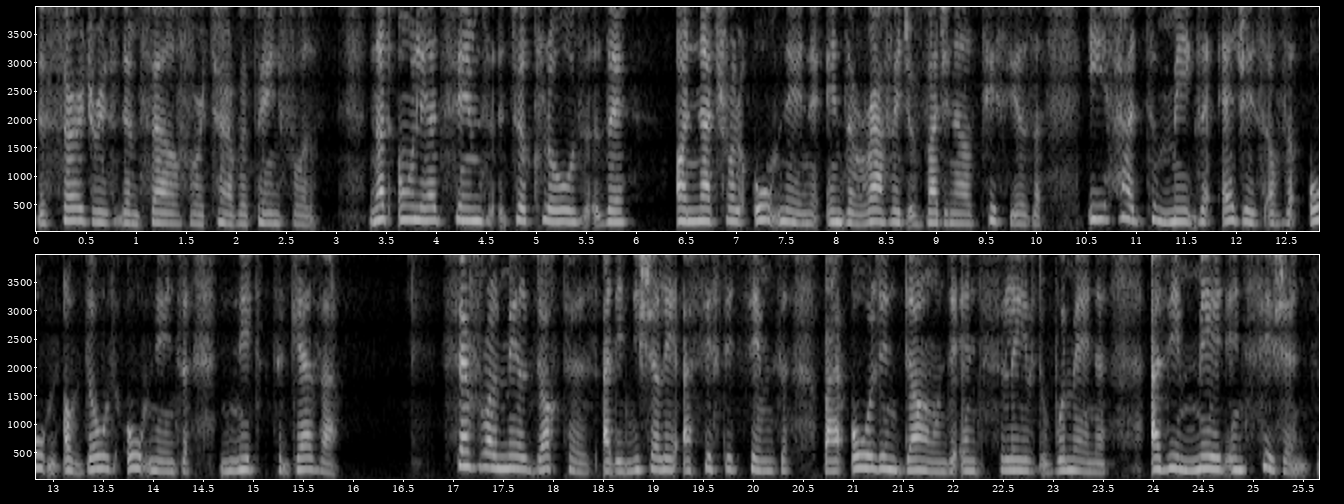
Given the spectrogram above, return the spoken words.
The surgeries themselves were terribly painful. Not only had Sims to close the unnatural opening in the ravaged vaginal tissues, he had to make the edges of the open, of those openings knit together. Several male doctors had initially assisted Sims by holding down the enslaved women as he made incisions,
